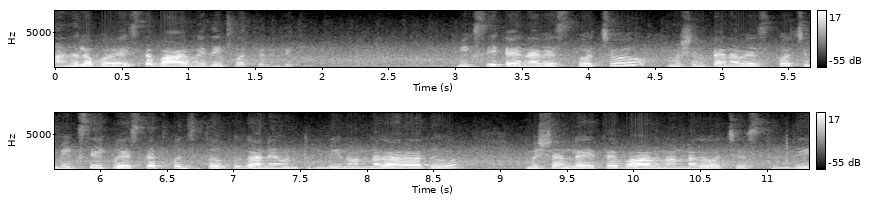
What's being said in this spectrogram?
అందులో పోయేస్తే బాగా మెదిగిపోతుంది. మిక్సీకైనా వేసుకోవచ్చు మిషన్కైనా వేసుకోవచ్చు. మిక్సీకి వేస్తే కొంచెం తొక్కుగానే ఉంటుంది నున్నగా రాదు. మిషన్లో అయితే బాగా నున్నగా వచ్చేస్తుంది.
